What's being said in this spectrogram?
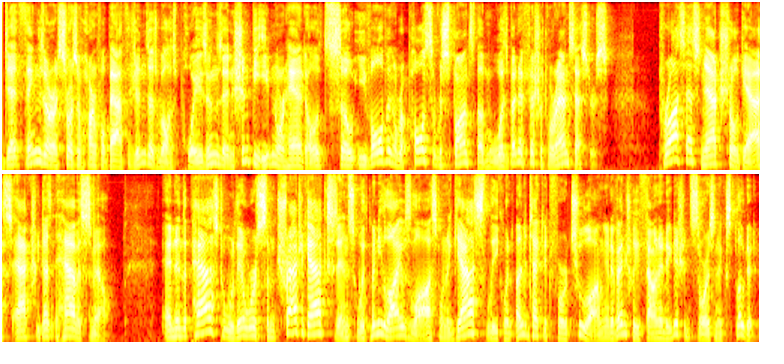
Dead things are a source of harmful pathogens as well as poisons and shouldn't be eaten or handled, so evolving a repulsive response to them was beneficial to our ancestors. Processed natural gas actually doesn't have a smell. And in the past, there were some tragic accidents with many lives lost when a gas leak went undetected for too long and eventually found an ignition source and exploded.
